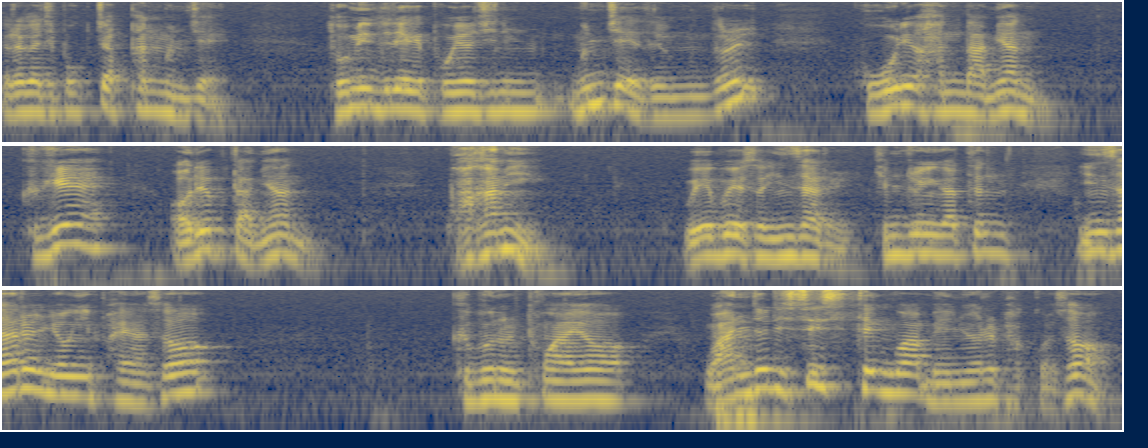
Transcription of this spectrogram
여러 가지 복잡한 문제, 도민들에게 보여지는 문제 등을 고려한다면 그게 어렵다면 과감히 외부에서 인사를 김종인 같은 인사를 영입하여서 그분을 통하여 완전히 시스템과 매뉴얼을 바꿔서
